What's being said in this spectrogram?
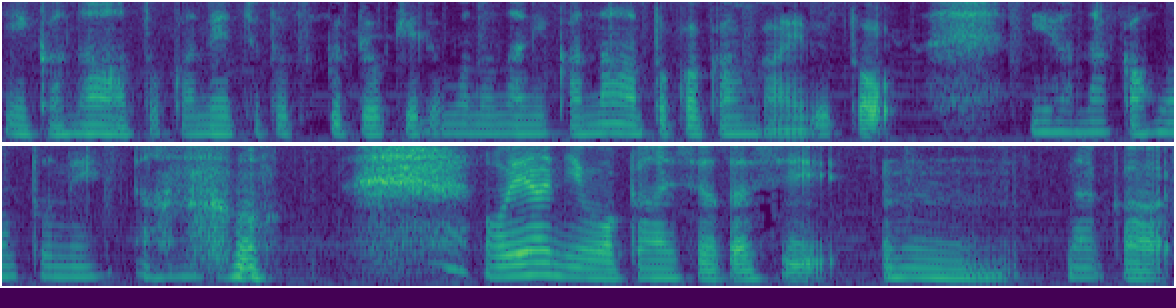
いいかなとかね、ちょっと作っておけるもの何かなとか考えると、いや、なんかほんとね、あの 親にも感謝だし、うん、なんか、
